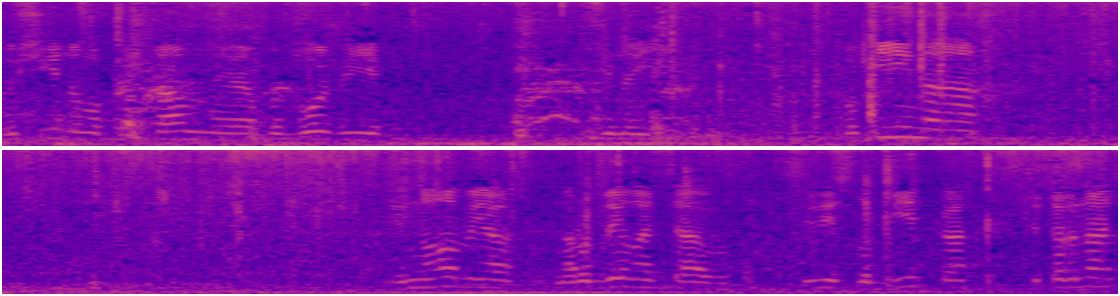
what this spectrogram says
душі новоприставленої аби Божої Зінаїди. Покійна Зіновія народилася в селі Слобідка 14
